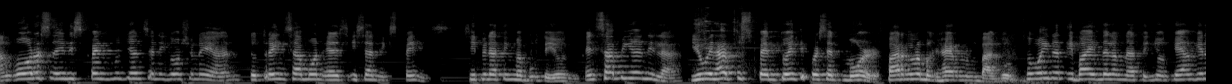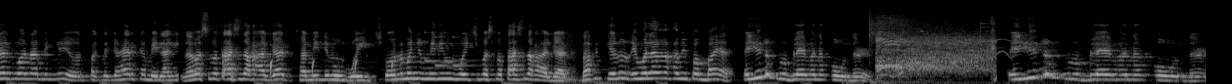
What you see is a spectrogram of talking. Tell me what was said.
Ang oras na in-spend mo dyan sa negosyo na yan, to train someone else is an expense. Sipin natin mabuti yun. And sabi nga nila, you will have to spend 20% more para lang mag-hire ng bago. So why not ibayad na lang natin yun? Kaya ang ginagawa namin ngayon, pag nag-hire kami, lagi na mas mataas na kaagad sa minimum wage. Kung ano man yung minimum wage, mas mataas na kaagad. Bakit ganun? Eh wala nga kami pambayad. Eh yun ang problema ng owner. Eh yun ang problema ng owner.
